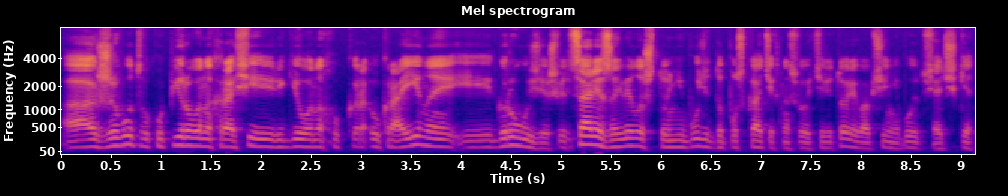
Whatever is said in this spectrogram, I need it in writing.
живут в оккупированных Россией регионах Укра- Украины и Грузии. Швейцария заявила, что не будет допускать их на свою территорию, вообще не будет всячески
